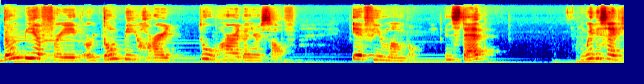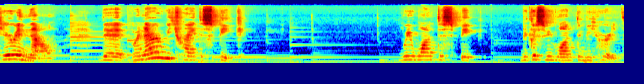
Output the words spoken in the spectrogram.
don't be afraid or don't be hard, too hard on yourself if you mumble. Instead, we decide here and now that whenever we try to speak, we want to speak because we want to be heard.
